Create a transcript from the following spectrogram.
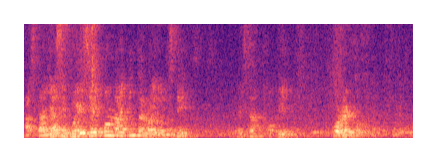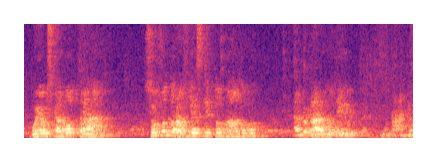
Hasta allá se fue. Sí, ahí ponlo, ahí píntalo, ahí donde esté. Ahí está, ok. Correcto. Voy a buscar otra. Son fotografías que he tomado a lo largo de un año.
